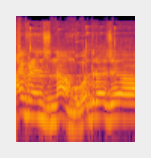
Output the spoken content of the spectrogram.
Hi friends, now I'm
